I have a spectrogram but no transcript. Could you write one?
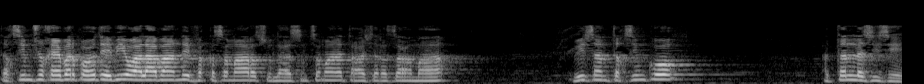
تقسیم شو خیبر په حدیبیه والا باندې فقسم رسول الله صلی الله علیه وسلم 18 سما ویسم تقسیم کو اتلسی سے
